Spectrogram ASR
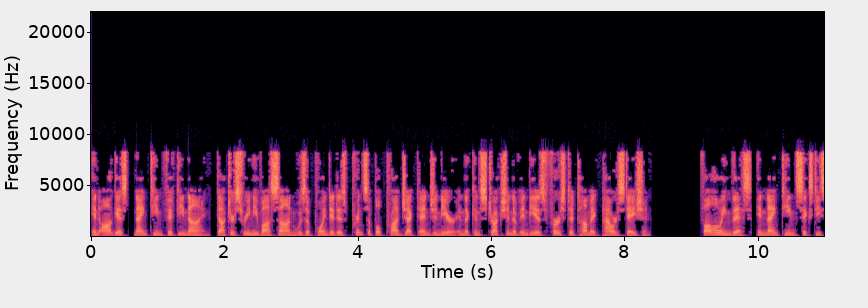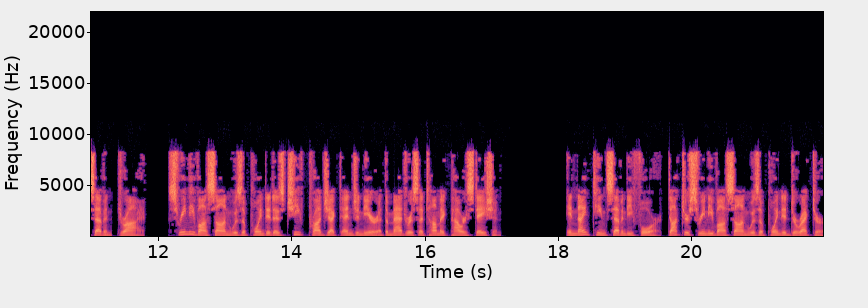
In August, 1959, Dr. Srinivasan was appointed as principal project engineer in the construction of India's first atomic power station. Following this, in 1967, Dr. Srinivasan was appointed as chief project engineer at the Madras Atomic Power Station. In 1974, Dr. Srinivasan was appointed Director,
